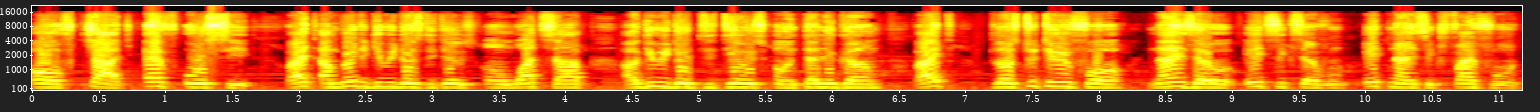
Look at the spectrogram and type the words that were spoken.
of charge foc right? I'm going to give you those details on whatsapp. I'll give you those details on telegram right? Plus two three four nine zero eight six seven eight nine six five one.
